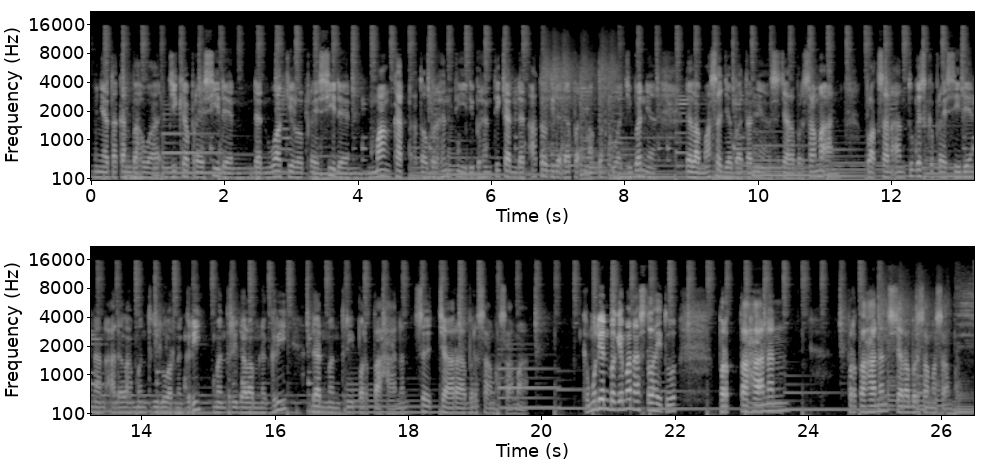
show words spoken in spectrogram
menyatakan bahwa jika presiden dan wakil presiden mangkat atau berhenti, diberhentikan dan atau tidak dapat melakukan kewajibannya dalam masa jabatannya secara bersamaan, pelaksanaan tugas kepresidenan adalah Menteri Luar Negeri, Menteri Dalam Negeri, dan Menteri Pertahanan secara bersama-sama. Kemudian bagaimana setelah itu? Pertahanan pertahanan secara bersama-sama.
